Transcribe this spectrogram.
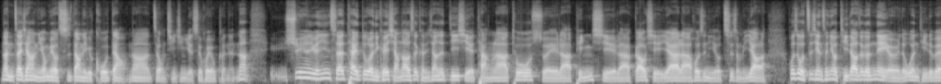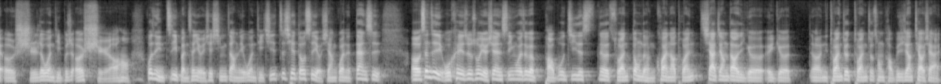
那你再加上你又没有适当的一个 cool down，那这种情形也是会有可能。那训练原因实在太多了，你可以想到是可能像是低血糖啦、脱水啦、贫血啦、高血压啦，或是你有吃什么药啦，或者我之前曾经有提到这个内耳的问题，对不对？耳石的问题不是耳屎哦哈，或者你自己本身有一些心脏的一个问题，其实这些都是有相关的。但是，呃，甚至我可以就是说，有些人是因为这个跑步机的那个突然动得很快，然后突然下降到一个一个呃，你突然就突然就从跑步机上跳下来。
